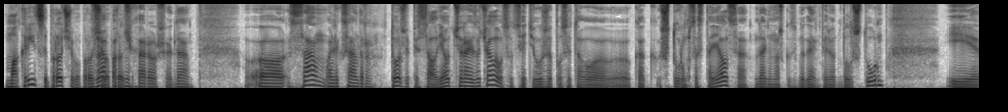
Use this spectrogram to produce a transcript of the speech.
мокриц и прочего, прочего, Запах прочего. нехороший, да. Э, сам Александр тоже писал. Я вот вчера изучал его соцсети уже после того, э, как штурм состоялся. Да, немножко забегаем вперед. Был штурм, и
